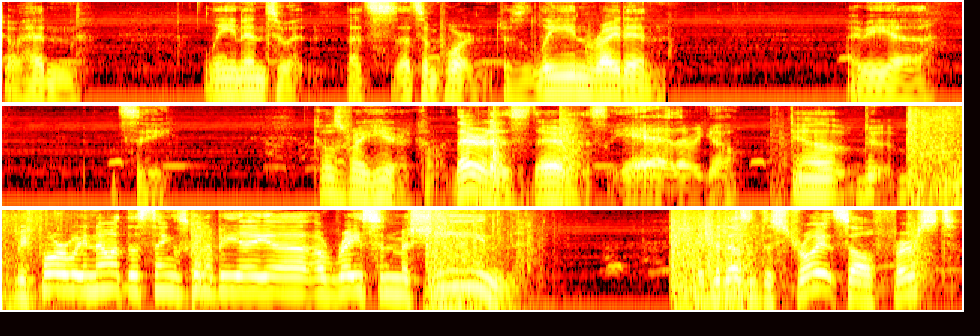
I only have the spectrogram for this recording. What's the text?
go ahead and lean into it. That's that's important. Just lean right in. Maybe, uh, let's see. It goes right here. Come on. There it is. There it is. Yeah, there we go. You know, before we know it, this thing's going to be a, uh, a racing machine. If it doesn't destroy itself first.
